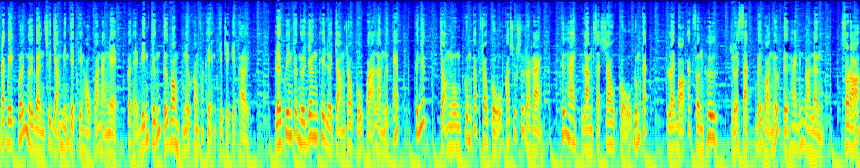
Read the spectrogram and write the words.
Đặc biệt với người bệnh suy giảm miễn dịch thì hậu quả nặng nề, có thể biến chứng tử vong nếu không phát hiện chữa trị kịp thời. Lời khuyên cho người dân khi lựa chọn rau củ quả làm nước ép. Thứ nhất, chọn nguồn cung cấp rau củ có xuất xứ rõ ràng. Thứ hai, làm sạch rau củ đúng cách, loại bỏ các phần hư, rửa sạch với vòi nước từ 2 đến 3 lần. Sau đó,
